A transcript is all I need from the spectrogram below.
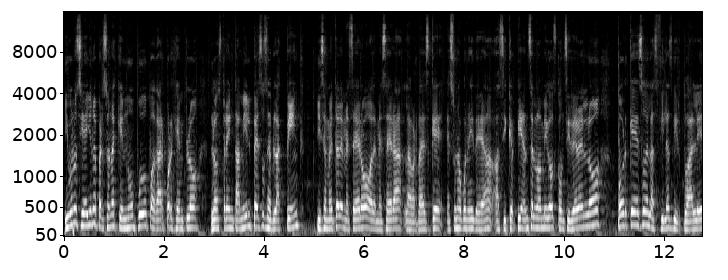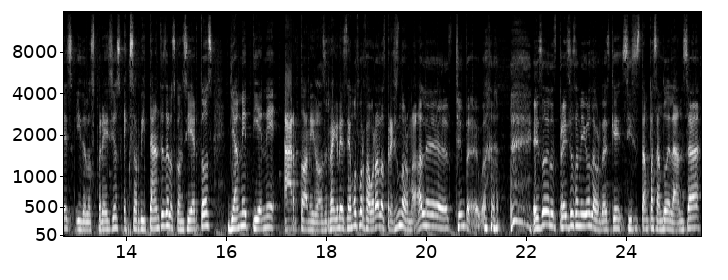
Y bueno, si hay una persona que no pudo pagar, por ejemplo, los 30 mil pesos de Blackpink, y se mete de mesero o de mesera, la verdad es que es una buena idea, así que piénsenlo amigos, considérenlo, porque eso de las filas virtuales y de los precios exorbitantes de los conciertos ya me tiene harto amigos. Regresemos por favor a los precios normales. Eso de los precios amigos, la verdad es que sí se están pasando de lanza.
